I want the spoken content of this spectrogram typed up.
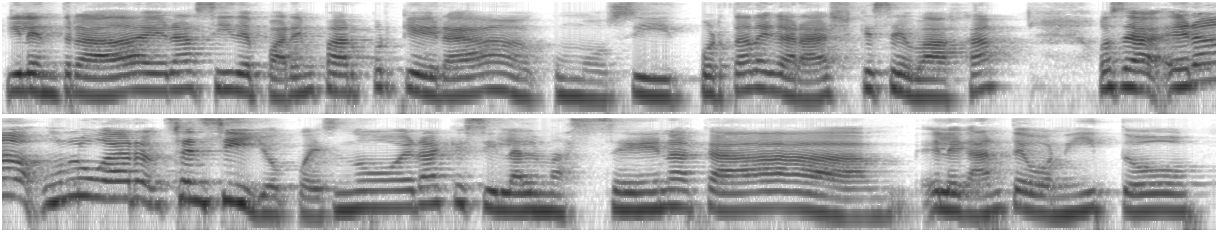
y la entrada era así de par en par porque era como si puerta de garage que se baja. O sea, era un lugar sencillo, pues no era que si la almacén acá elegante, bonito,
